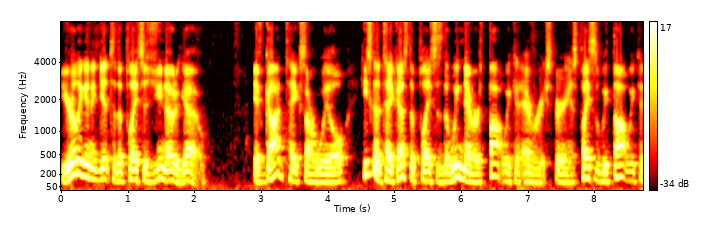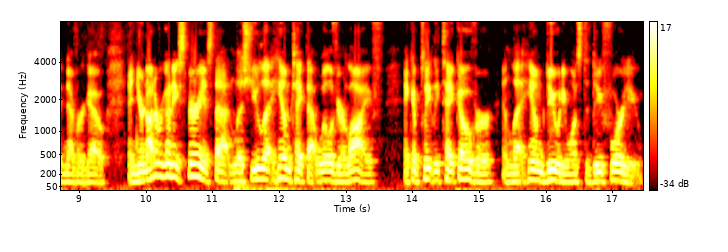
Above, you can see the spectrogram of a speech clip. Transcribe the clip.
you're only going to get to the places you know to go. If God takes our will, He's going to take us to places that we never thought we could ever experience, places we thought we could never go. And you're not ever going to experience that unless you let Him take that will of your life and completely take over and let Him do what He wants to do for you.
